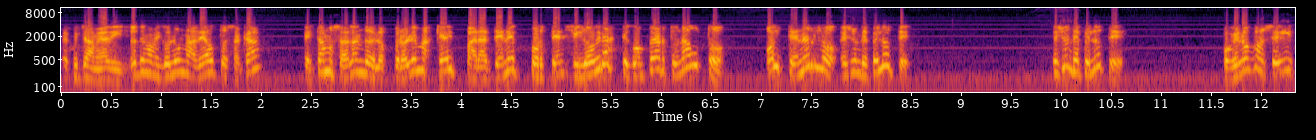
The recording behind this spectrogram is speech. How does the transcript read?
escúchame Adi, yo tengo mi columna de autos acá. Estamos hablando de los problemas que hay para tener por ten- si lograste comprarte un auto, hoy tenerlo es un despelote. Es un despelote. Porque no conseguí,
